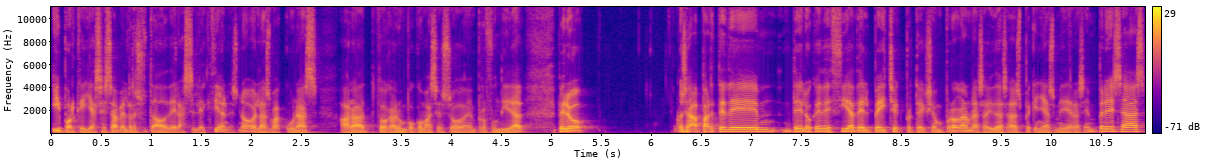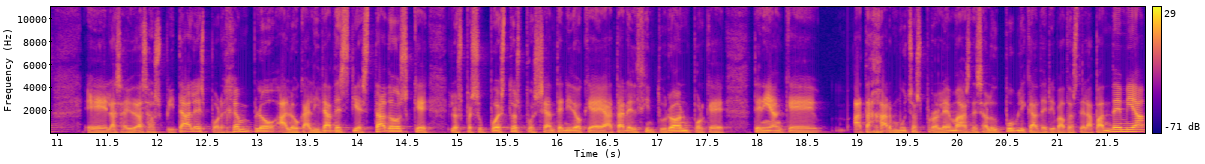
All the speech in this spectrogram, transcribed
y porque ya se sabe el resultado de las elecciones, ¿no? Las vacunas, ahora tocar un poco más eso en profundidad, pero o sea, aparte de, lo que decía del Paycheck Protection Program, las ayudas a las pequeñas y medianas empresas, eh, las ayudas a hospitales, por ejemplo, a localidades y estados que los presupuestos pues, se han tenido que atar el cinturón porque tenían que atajar muchos problemas de salud pública derivados de la pandemia,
